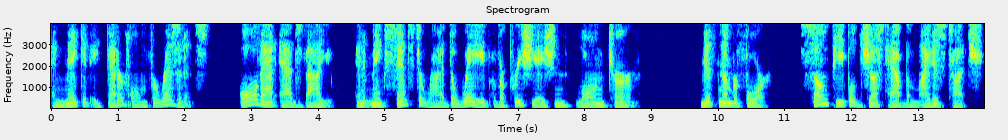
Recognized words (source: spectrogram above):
and make it a better home for residents. All that adds value, and it makes sense to ride the wave of appreciation long term. Myth number four. Some people just have the Midas touch.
